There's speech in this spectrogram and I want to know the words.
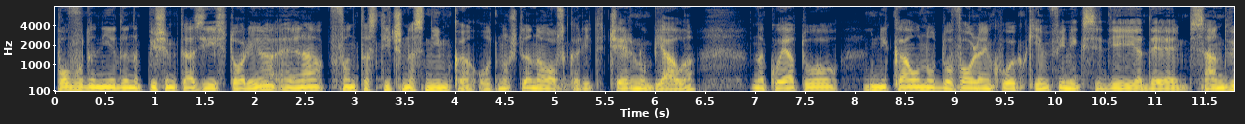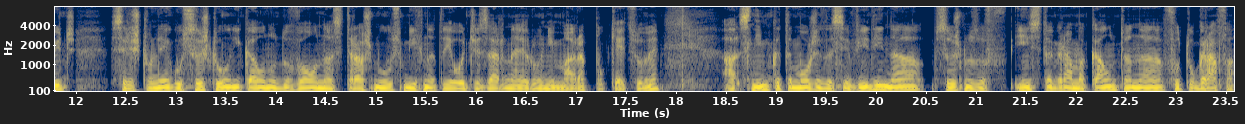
повода ние да напишем тази история е една фантастична снимка от нощта на Оскарите, черно-бяла, на която уникално доволен Хоакин Феникс седи и яде сандвич. Срещу него също уникално доволна, страшно усмихната и лъчезарна Еруни Мара по кецове. А снимката може да се види на, всъщност в инстаграм акаунта на фотографа.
